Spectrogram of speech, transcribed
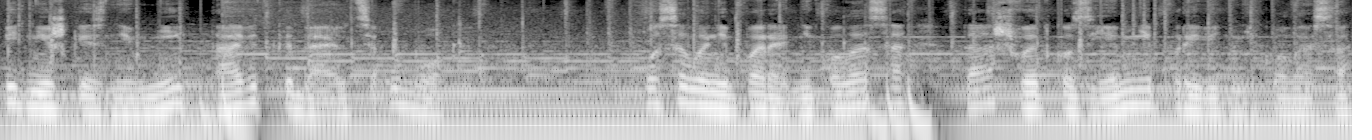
підніжки знімні та відкидаються у боки, посилені передні колеса та швидкоз'ємні привідні колеса,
